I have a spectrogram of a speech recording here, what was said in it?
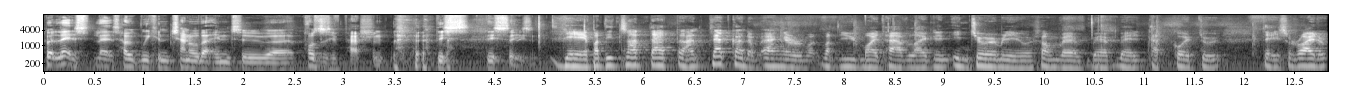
But let's let's hope we can channel that into uh, positive passion this this season. Yeah, but it's not that kind- that kind of anger what, what you might have like in, in Germany or somewhere where, where that going to there's a riot,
